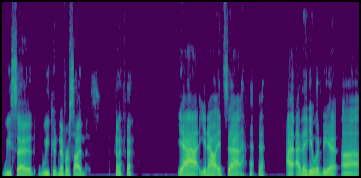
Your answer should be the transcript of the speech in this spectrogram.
we said we could never sign this Yeah, you know, it's uh I, I think it would be a uh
